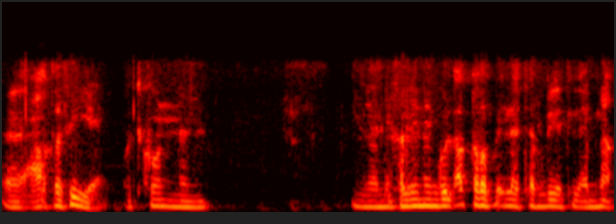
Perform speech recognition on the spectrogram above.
آه، عاطفية وتكون يعني خلينا نقول أقرب إلى تربية الأبناء.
